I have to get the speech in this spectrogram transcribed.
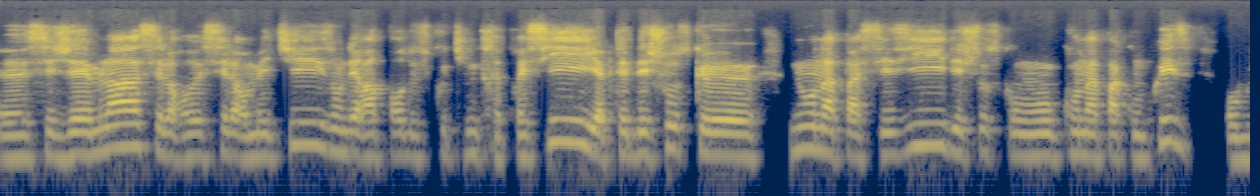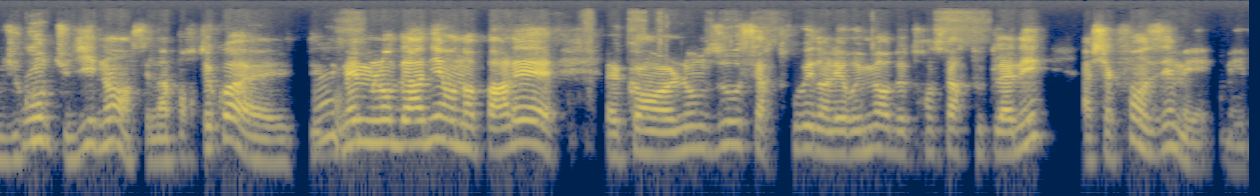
euh, ces GM-là, c'est leur, leur métier, ils ont des rapports de scouting très précis, il y a peut-être des choses que nous, on n'a pas saisies, des choses qu'on n'a pas comprises. Au bout du compte, tu dis non, c'est n'importe quoi. Même l'an dernier, on en parlait euh, quand Lonzo s'est retrouvé dans les rumeurs de transfert toute l'année. À chaque fois, on se disait mais, mais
